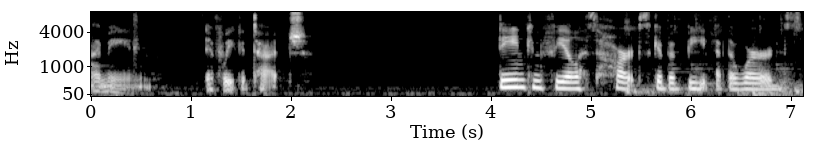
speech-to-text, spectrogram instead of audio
I mean, if we could touch. Dean can feel his heart skip a beat at the words.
